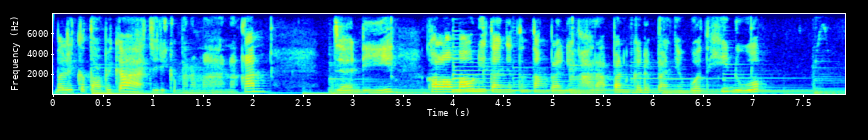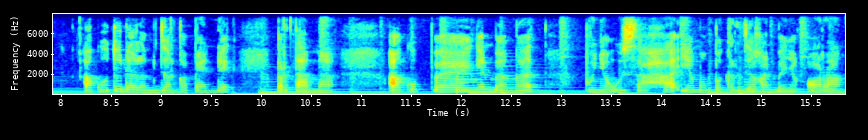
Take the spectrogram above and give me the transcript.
balik ke topik ah jadi ke mana-mana kan. Jadi, kalau mau ditanya tentang planning harapan ke depannya buat hidup, aku tuh dalam jangka pendek, pertama, aku pengen banget punya usaha yang mempekerjakan banyak orang.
